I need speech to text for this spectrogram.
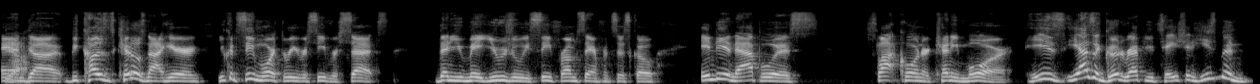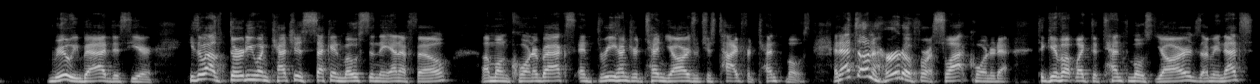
And yeah. uh, because Kittle's not here, you could see more three receiver sets than you may usually see from San Francisco. Indianapolis slot corner Kenny Moore. He's he has a good reputation. He's been really bad this year. He's allowed 31 catches, second most in the NFL among cornerbacks, and 310 yards, which is tied for 10th most. And that's unheard of for a slot corner to, to give up like the 10th most yards. I mean, that's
